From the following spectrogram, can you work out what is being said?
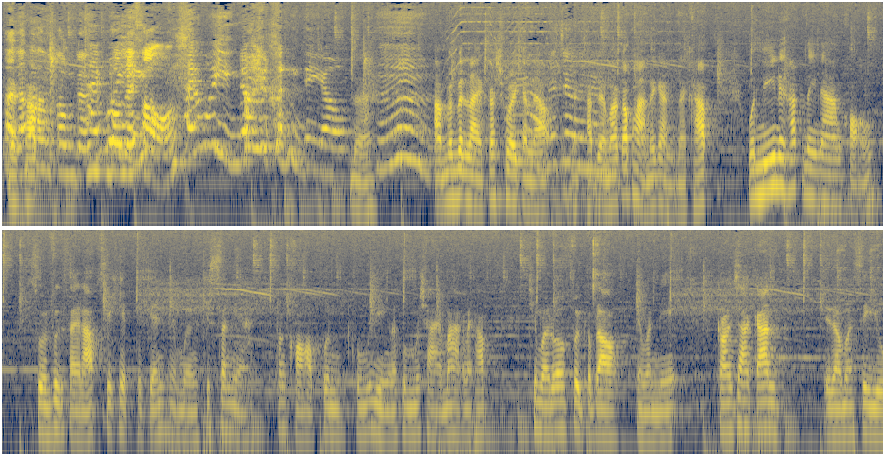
แต่นะถ้าครับตรงๆกันใช้โดผู้นหไปญิงสองใช้ผู้หญิงด้วยคนเดียว นะ อืม อะไม่เป็นไรก็ช่วยกันแล้วนะครับอย่างน้อยก็ผ่านด้วยกันนะครับ วันนี้นะครับในนามของศูนย์ฝึกสายลับ Secret Agent แห่งเมืองคิสเนียต้องขอขอบคุณคุณผู้หญิงและคุณผู้ชายมากนะครับ ที่มาร่วมฝึกกับเราในวันนี้ ก่อนจากกันเดี๋ยวเรามาซียู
